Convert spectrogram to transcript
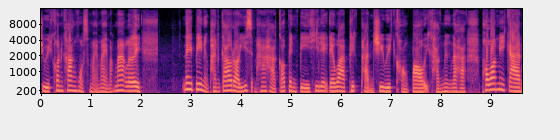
ชีวิตค่อนข้างโหดสมัยใหม่มาก ๆ เลย ในปี 1925 ค่ะ ก็เป็นปีที่เรียกได้ว่าพลิกผันชีวิตของปออีกครั้งหนึ่งนะคะ เพราะว่ามีการ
